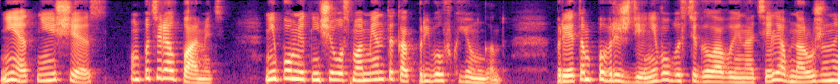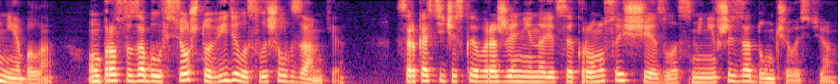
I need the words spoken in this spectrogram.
«Нет, не исчез. Он потерял память. Не помнит ничего с момента, как прибыл в Кьюнганд. При этом повреждений в области головы и на теле обнаружено не было. Он просто забыл все, что видел и слышал в замке. Саркастическое выражение на лице Кронуса исчезло, сменившись задумчивостью.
